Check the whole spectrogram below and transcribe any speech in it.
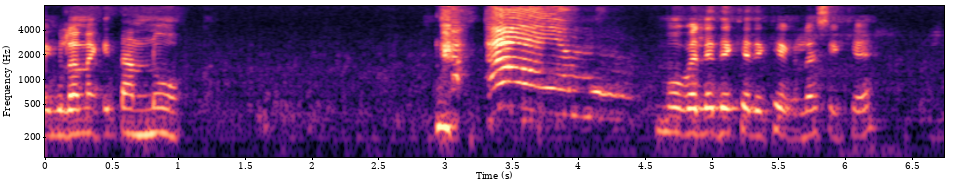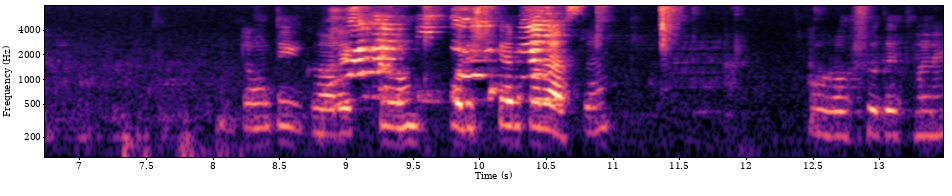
এগুলা নাকি তার নোক মোবাইলে দেখে দেখে এগুলা শিখে। মোটামুটি ঘর একটু পরিষ্কার করা আছে। ওর ওষুধ এখানে।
